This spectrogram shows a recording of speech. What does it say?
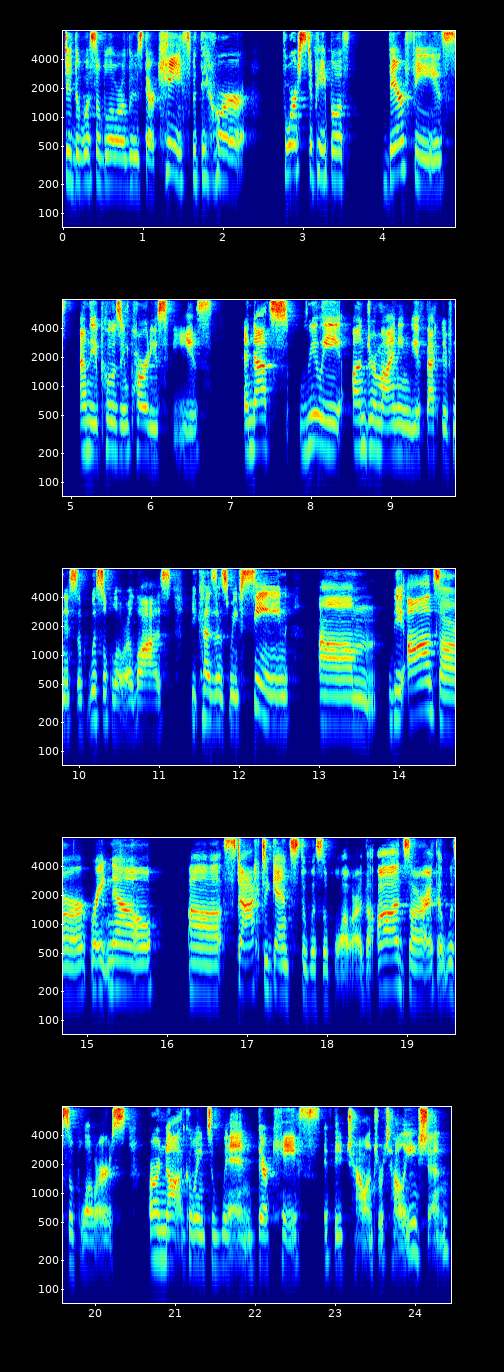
did the whistleblower lose their case but they were forced to pay both their fees and the opposing party's fees and that's really undermining the effectiveness of whistleblower laws because, as we've seen, um, the odds are right now uh, stacked against the whistleblower. The odds are that whistleblowers are not going to win their case if they challenge retaliation.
